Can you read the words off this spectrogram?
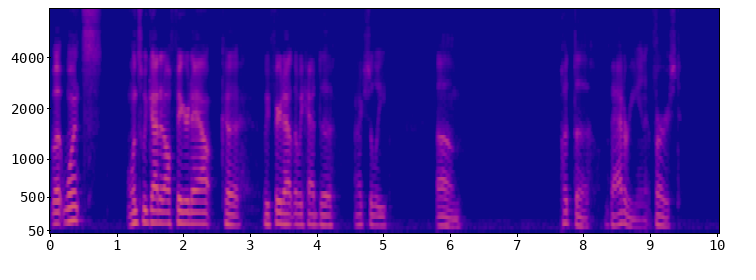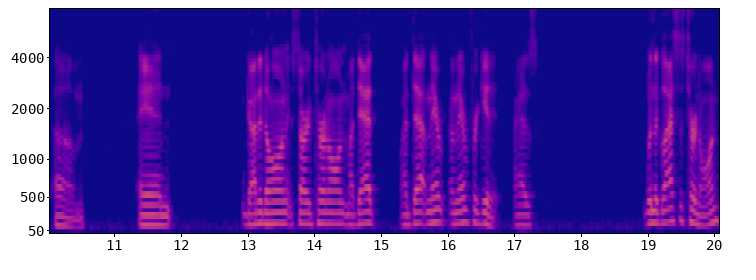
but once once we got it all figured out, we figured out that we had to actually um, put the battery in it first, um, and got it on. It started to turn on. My dad, my dad, I never I never forget it as when the glasses turn on,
